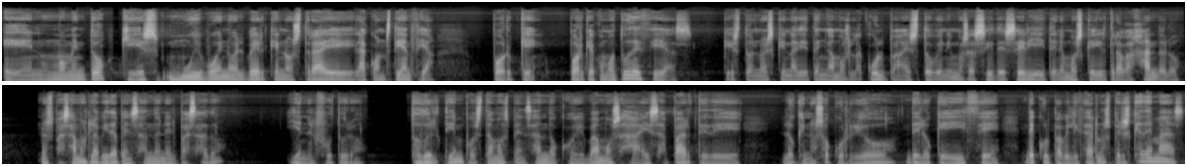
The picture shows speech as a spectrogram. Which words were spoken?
en un momento que es muy bueno el ver que nos trae la conciencia. ¿Por qué? Porque como tú decías, que esto no es que nadie tengamos la culpa, esto venimos así de serie y tenemos que ir trabajándolo. Nos pasamos la vida pensando en el pasado y en el futuro. Todo el tiempo estamos pensando que vamos a esa parte de lo que nos ocurrió, de lo que hice, de culpabilizarnos. Pero es que además,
